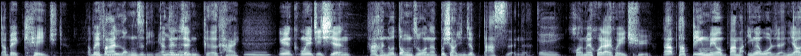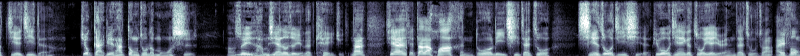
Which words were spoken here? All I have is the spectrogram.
要被 cage 的，要被放在笼子里面，要跟人隔开。嗯，因为工业机器人它很多动作呢，不小心就打死人了。对，后面挥来挥去，那它并没有办法，因为我人要接近的，就改变它动作的模式啊，所以他们现在都是有个 cage 的。那现在大家花很多力气在做。协作机器人，譬如我今天一个作业员在组装 iPhone，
